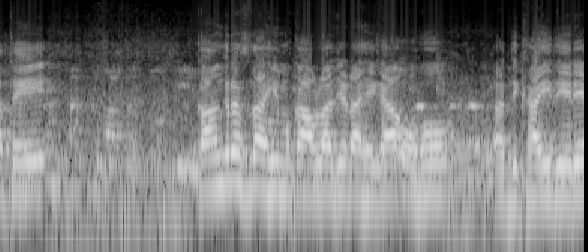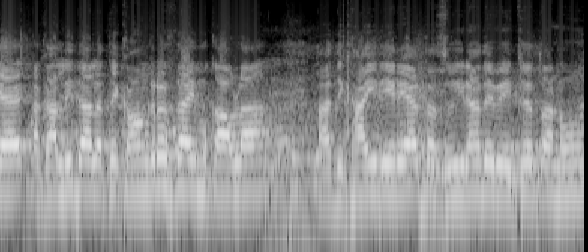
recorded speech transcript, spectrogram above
ਅਤੇ ਕਾਂਗਰਸ ਦਾ ਹੀ ਮੁਕਾਬਲਾ ਜਿਹੜਾ ਹੈਗਾ ਉਹ ਦਿਖਾਈ ਦੇ ਰਿਹਾ ਹੈ। ਅਕਾਲੀ ਦਲ ਅਤੇ ਕਾਂਗਰਸ ਦਾ ਹੀ ਮੁਕਾਬਲਾ ਦਿਖਾਈ ਦੇ ਰਿਹਾ। ਤਸਵੀਰਾਂ ਦੇ ਵਿੱਚ ਤੁਹਾਨੂੰ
